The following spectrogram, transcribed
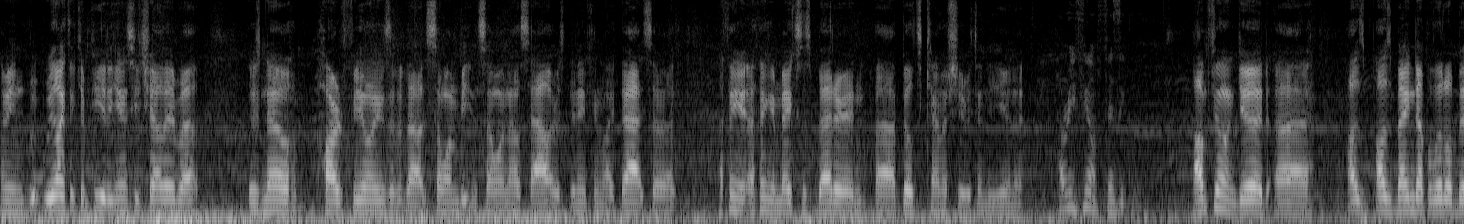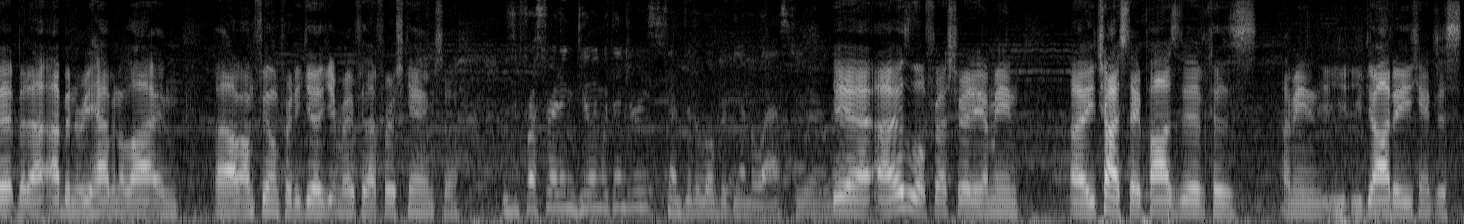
I mean, we, we like to compete against each other, but there's no hard feelings about someone beating someone else out or anything like that. So I think I think it makes us better and uh, builds chemistry within the unit. How are you feeling physically? I'm feeling good. Uh, I was I was banged up a little bit, but I, have been rehabbing a lot and uh, I'm feeling pretty good, getting ready for that first game. So. Was it frustrating dealing with injuries? Kind of did a little bit at the end of last year. Yeah, uh, it was a little frustrating. I mean, uh, you try to stay positive because I mean you, you got to. You can't just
